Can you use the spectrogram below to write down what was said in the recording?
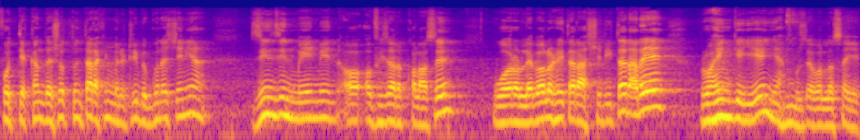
প্রত্যেকখান দেশত তারা কি মিলিটারি বেগুন আছে নিয়া জিন জিন মেইন মেইন অফিসার কল আছে ওয়ার লেভেলের হিতার আসে দিতার আরে রোহিঙ্গে ইয়ে ইয়াহ বুঝাবল্লা চাইয়ে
